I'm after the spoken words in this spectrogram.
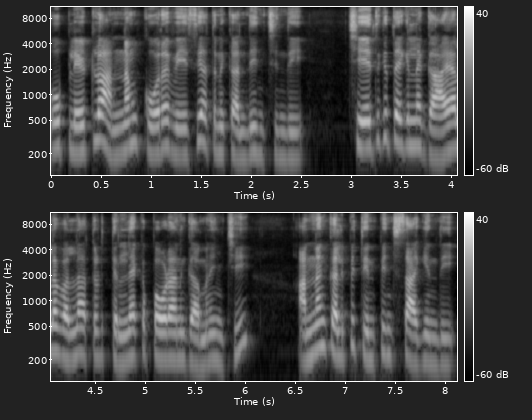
ఓ ప్లేట్లో అన్నం కూర వేసి అతనికి అందించింది. చేతికి తగిలిన గాయాల వల్ల అతడు తినలేకపోవడాన్ని గమనించి అన్నం కలిపి తినిపించసాగింది.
